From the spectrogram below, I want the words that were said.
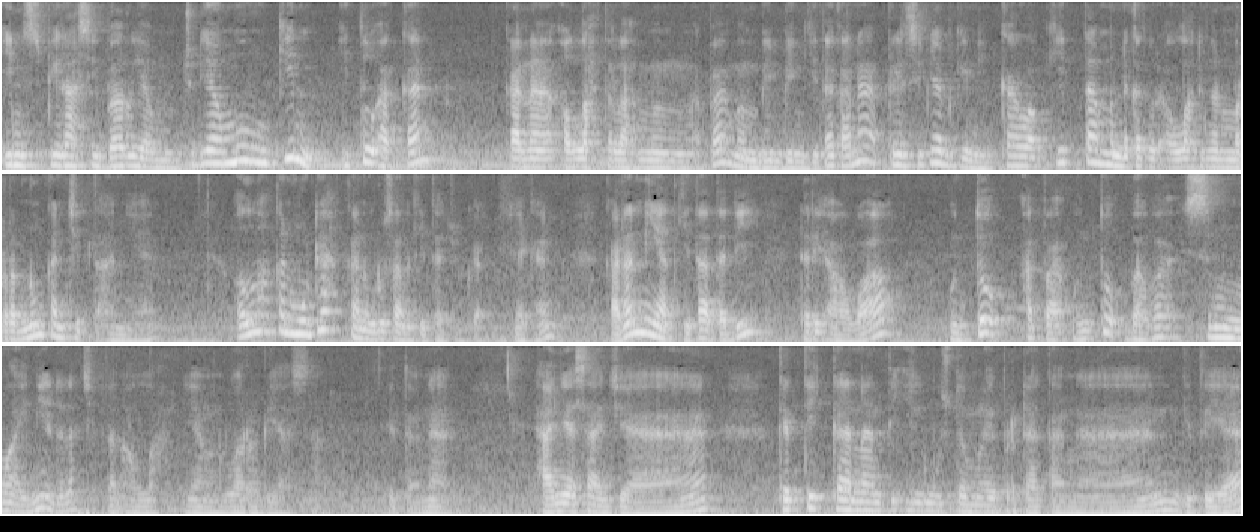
inspirasi baru yang muncul yang mungkin itu akan karena Allah telah meng, apa, membimbing kita karena prinsipnya begini kalau kita mendekat kepada Allah dengan merenungkan ciptaannya Allah akan mudahkan urusan kita juga ya kan? Karena niat kita tadi dari awal untuk apa untuk bahwa semua ini adalah ciptaan Allah yang luar biasa gitu. Nah hanya saja ketika nanti ilmu sudah mulai berdatangan gitu ya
